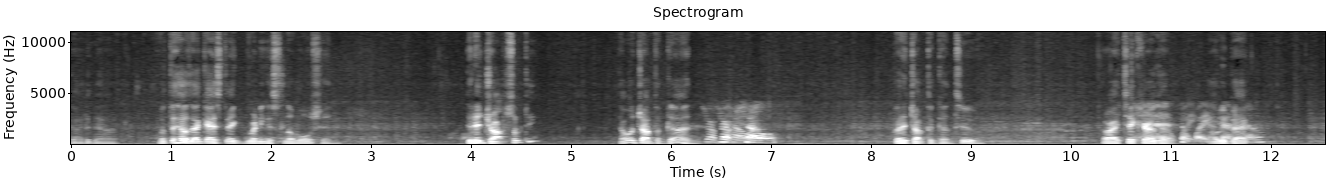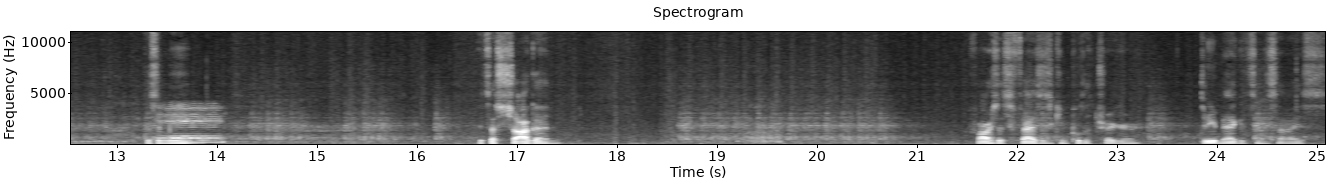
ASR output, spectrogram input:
Got it down. What the hell is that guy's like running in slow motion? Did it drop something? That one dropped a gun, Drop, Drop towel. towel. but it dropped a gun too. Alright, take care of them. It's a white I'll be back. now. Does it mean eh. it's a shotgun? Fires as fast as you can pull the trigger. Three magazine size.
